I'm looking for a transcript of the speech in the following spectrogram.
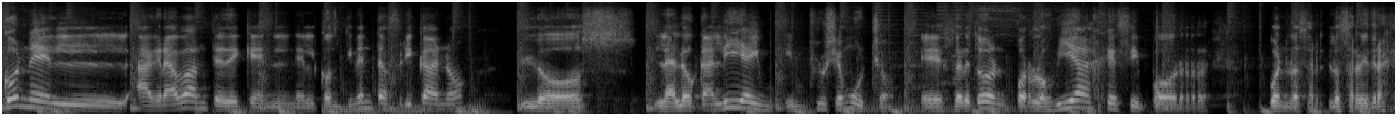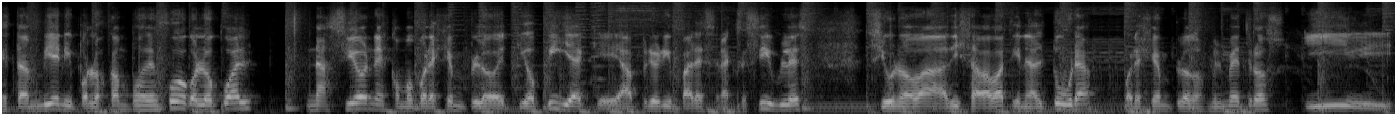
con el agravante de que en el continente africano los, la localía influye mucho, sobre todo por los viajes y por bueno, los, arbitrajes también y por los campos de juego, con lo cual naciones como por ejemplo Etiopía, que a priori parecen accesibles, si uno va a Addis tiene altura, por ejemplo, 2.000 metros, y,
